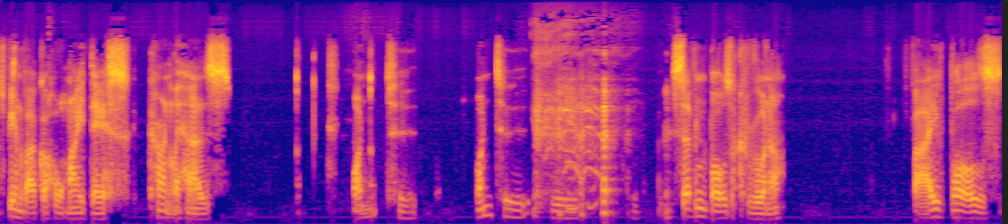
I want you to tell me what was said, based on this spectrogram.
speaking of alcohol, my desk currently has one, two, one, two, three, seven bottles of Corona, five bottles,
